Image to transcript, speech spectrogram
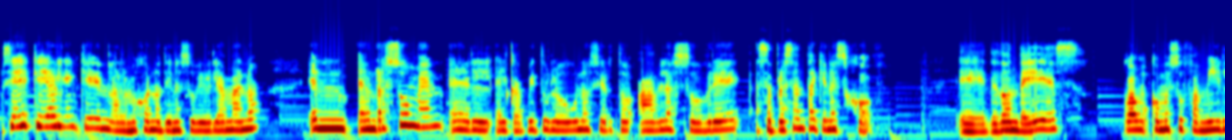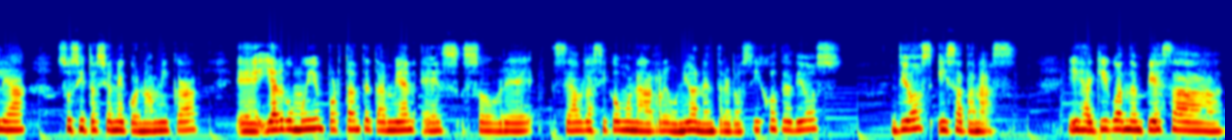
si es que hay alguien que a lo mejor no tiene su Biblia a mano, en, en resumen, el, el capítulo 1, ¿cierto? Habla sobre, se presenta quién es Job, eh, de dónde es, cómo, es su familia, su situación económica. eh, y algo muy importante también es sobre, se habla así como una reunión entre los hijos de Dios, Dios y Satanás. Y es aquí cuando empieza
